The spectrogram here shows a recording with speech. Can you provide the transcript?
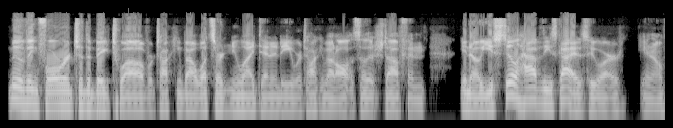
moving forward to the Big 12. We're talking about what's our new identity. We're talking about all this other stuff and you know, you still have these guys who are, you know,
